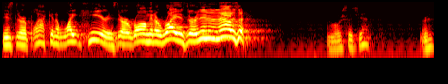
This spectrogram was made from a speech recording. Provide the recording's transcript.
is there a black and a white here? Is there a wrong and a right? Is there an in and an out? Is there. And the Lord says, yes, there is.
